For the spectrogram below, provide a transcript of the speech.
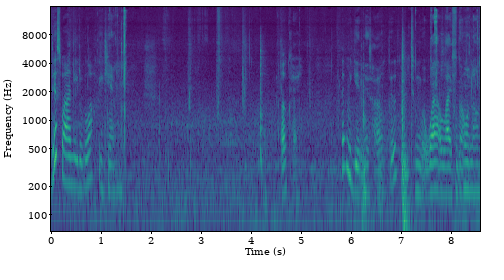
This why I need a vlogging camera. Okay. Let me get in this house because there's too much wildlife going on.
